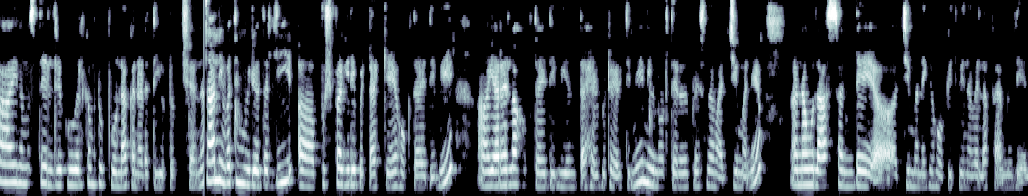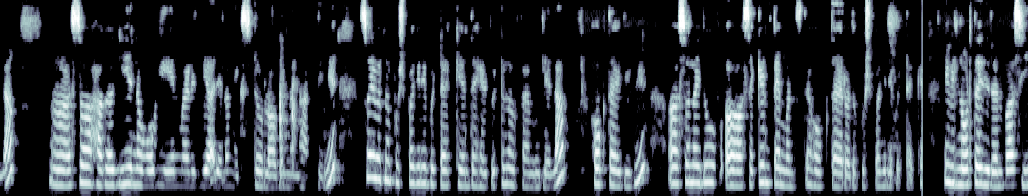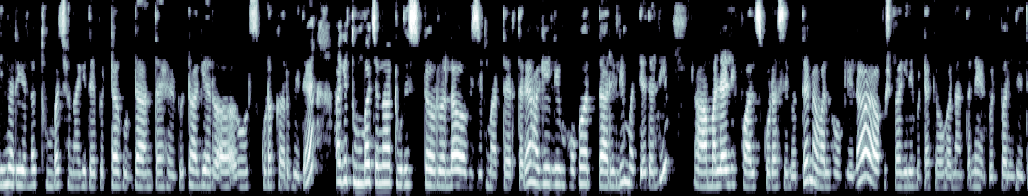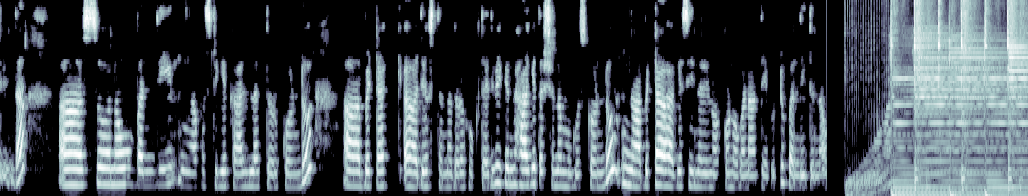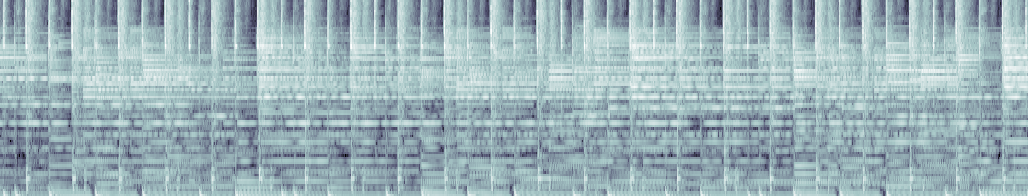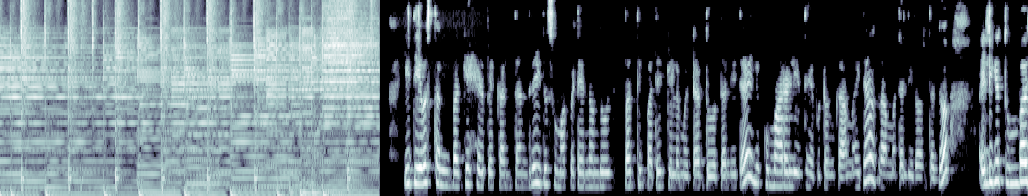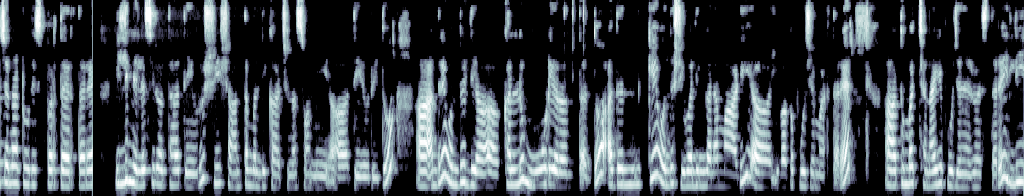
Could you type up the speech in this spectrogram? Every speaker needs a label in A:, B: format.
A: Hi ನಮಸ್ತೆ ಎಲ್ರಿಗೂ. Welcome to ಪೂರ್ಣ ಕನ್ನಡತಿ ಯೂಟ್ಯೂಬ್ ಚಾನಲ್ ನಾನು ಇವತ್ತಿನ ವಿಡಿಯೋದಲ್ಲಿ ಪುಷ್ಪಗಿರಿ ಬೆಟ್ಟಕ್ಕೆ ಹೋಗ್ತಾ ಇದ್ದೀವಿ. ಯಾರೆಲ್ಲ ಹೋಗ್ತಾ ಇದ್ದೀವಿ ಅಂತ ಹೇಳ್ಬಿಟ್ಟು ಹೇಳ್ತೀನಿ. ನೀವು ನೋಡ್ತಾ ಇರೋದು ಪ್ಲೇಸ್ ನಮ್ಮ ಅಜ್ಜಿ ಮನೆ. ನಾವು ಲಾಸ್ಟ್ ಸಂಡೇ ಅಜ್ಜಿ ಮನೆಗೆ ಹೋಗಿದ್ವಿ, ನಾವೆಲ್ಲ ಫ್ಯಾಮಿಲಿ ಎಲ್ಲ. ಸೊ ಹಾಗಾಗಿ ನಾವು ಹೋಗಿ ಏನ್ ಮಾಡಿದ್ವಿ, ಅದೆಲ್ಲ ನೆಕ್ಸ್ಟ್ ವ್ಲಾಗಲ್ಲಿ ನಾನು ಹಾಕ್ತೀನಿ. ಸೊ ಇವತ್ತು ನಾವು ಪುಷ್ಪಗಿರಿ ಬೆಟ್ಟಕ್ಕೆ ಅಂತ ಹೇಳ್ಬಿಟ್ಟು ನಾವು ಫ್ಯಾಮಿಲಿ ಎಲ್ಲ ಹೋಗ್ತಾ ಇದ್ದೀವಿ. ಸೊ ನಾ ಇದು ಸೆಕೆಂಡ್ ಟೈಮ್ ಅನ್ಸುತ್ತೆ ಹೋಗ್ತಾ ಇರೋದು ಪುಷ್ಪಗಿರಿ ಬೆಟ್ಟಕ್ಕೆ. ನೀವು ಇಲ್ಲಿ ನೋಡ್ತಾ ಇದ್ದೀರಲ್ವಾ ಸೀನರಿ ಎಲ್ಲ ತುಂಬಾ ಚೆನ್ನಾಗಿದೆ, ಬೆಟ್ಟ, ಗುಡ್ಡ ಅಂತ ಹೇಳ್ಬಿಟ್ಟು, ಹಾಗೆ ರೋಡ್ಸ್ ಕೂಡ ಕರ್ವ್ ಇದೆ. ಹಾಗೆ ತುಂಬಾ ಜನ ಟೂರಿಸ್ಟ್ ಅವರೆಲ್ಲ ವಿಸಿಟ್ ಮಾಡ್ತಾ ಇರ್ತಾರೆ. ಹಾಗೆ ಇಲ್ಲಿ ಹೋಗೋ ದಾರಿಲಿ ಮಧ್ಯದಲ್ಲಿ ಮಲಯಾಳಿ ಫಾಲ್ಸ್ ಕೂಡ ಸಿಗುತ್ತೆ. ನಾವ್ ಅಲ್ಲಿ ಹೋಗ್ಲಿಲ್ಲ, ಪುಷ್ಪಗಿರಿ ಬೆಟ್ಟಕ್ಕೆ ಹೋಗೋಣ ಅಂತಾನೆ ಹೇಳ್ಬಿಟ್ಟು ಬಂದಿದ್ರಿಂದ. ಸೊ ನಾವು ಬಂದು ಫಸ್ಟಿಗೆ ಕಾಲೆಲ್ಲ ತೊಳ್ಕೊಂಡು ಆ, ಬೆಟ್ಟ ದೇವಸ್ಥಾನದೊಳಗೆ ಹೋಗ್ತಾ ಇದ್ವಿ. ಯಾಕಂದ್ರೆ ಹಾಗೆ ದರ್ಶನ ಮುಗಿಸ್ಕೊಂಡು ಆ ಬೆಟ್ಟ ಹಾಗೆ ಸೀನರಿ ನೋಡ್ಕೊಂಡು ಹೋಗೋಣ ಅಂತ ಹೇಳ್ಬಿಟ್ಟು ಬಂದಿದ್ದು ನಾವು. ಈ ದೇವಸ್ಥಾನದ ಬಗ್ಗೆ ಹೇಳ್ಬೇಕಂತಂದ್ರೆ ಇದು ಸುಮಾರ್ಪೇಟೆಯಿಂದ ಒಂದು ಇಪ್ಪತ್ತು, ಇಪ್ಪತ್ತೈದು ಕಿಲೋಮೀಟರ್ ದೂರದಲ್ಲಿದೆ. ಇಲ್ಲಿ ಕುಮಾರಳ್ಳಿ ಅಂತ ಹೇಳ್ಬಿಟ್ಟು ಒಂದು ಗ್ರಾಮ ಇದೆ. ಆ ಗ್ರಾಮದಲ್ಲಿ ಇರುವಂತದ್ದು ಇಲ್ಲಿಗೆ ತುಂಬಾ ಜನ ಟೂರಿಸ್ಟ್ ಬರ್ತಾ ಇರ್ತಾರೆ. ಇಲ್ಲಿ ನೆಲೆಸಿರುವಂತಹ ದೇವರು ಶ್ರೀ ಶಾಂತ ಮಲ್ಲಿಕಾರ್ಜುನ ಸ್ವಾಮಿ ದೇವರಿದು. ಅಂದ್ರೆ ಒಂದು ಕಲ್ಲು ಮೂಡಿರುವಂತದ್ದು. ಅದಕ್ಕೆ ಒಂದು ಶಿವಲಿಂಗನ ಮಾಡಿ ಇವಾಗ ಪೂಜೆ ಮಾಡ್ತಾರೆ. ತುಂಬಾ ಚೆನ್ನಾಗಿ ಪೂಜೆ ನಿರ್ವಹಿಸ್ತಾರೆ. ಇಲ್ಲಿ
